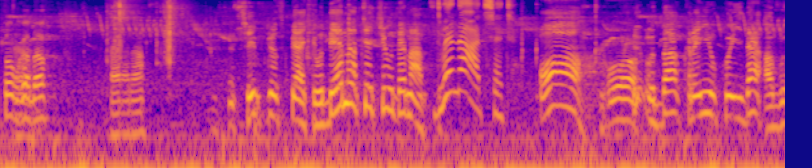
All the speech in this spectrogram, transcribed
Хто вгадав? Гаразд. 7 плюс 5 11 чи 11? Дванадцять. О! О, Да, краївку йде, а ви,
